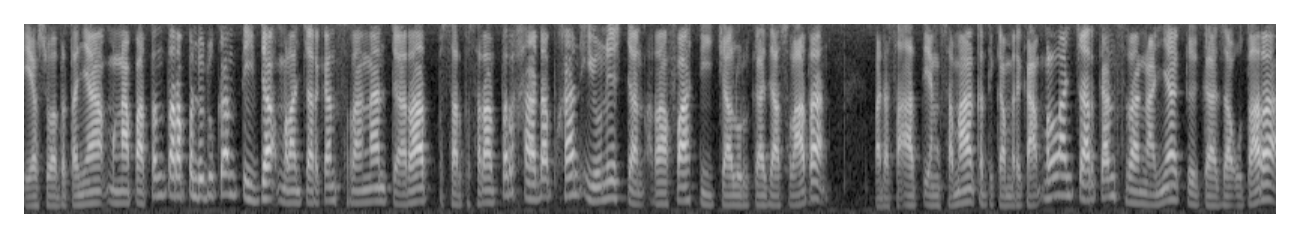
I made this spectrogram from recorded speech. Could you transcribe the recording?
Yosua bertanya mengapa tentara pendudukan tidak melancarkan serangan darat besar-besaran terhadap Khan Yunis dan Rafah di jalur Gaza Selatan pada saat yang sama ketika mereka melancarkan serangannya ke Gaza Utara.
